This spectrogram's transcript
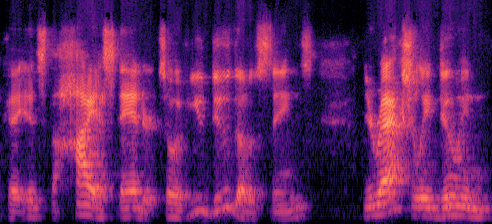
okay, it's the highest standard. So if you do those things, you're actually doing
